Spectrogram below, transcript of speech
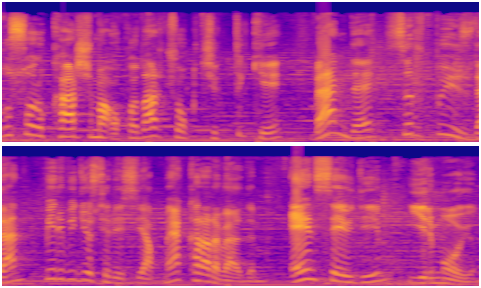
bu soru karşıma o kadar çok çıktı ki ben de sırf bu yüzden bir video serisi yapmaya karar verdim. En sevdiğim 20 oyun.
